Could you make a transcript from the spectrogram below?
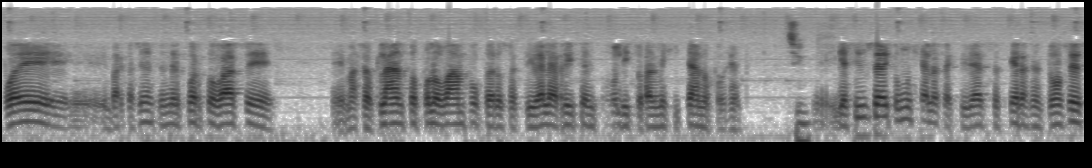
puede embarcaciones tener puerto base eh, Mazatlán, Topolo Bampo, pero su actividad la realiza en todo el litoral mexicano, por ejemplo. Eh, y así sucede con muchas de las actividades pesqueras. Entonces,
